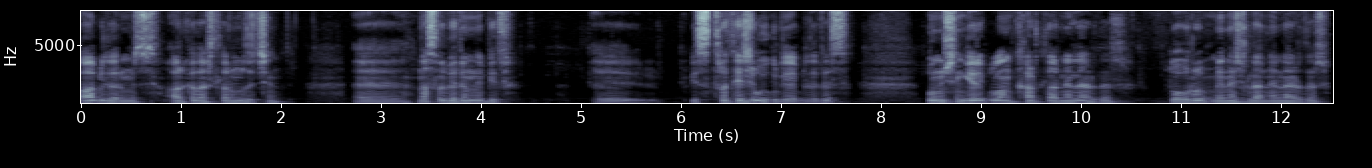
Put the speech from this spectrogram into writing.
abilerimiz, arkadaşlarımız için e, nasıl verimli bir e, bir strateji uygulayabiliriz? Bunun için gerekli olan kartlar nelerdir? Doğru menajerler nelerdir?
